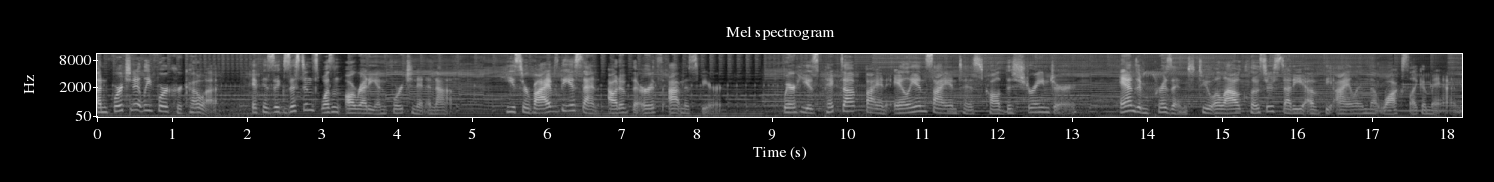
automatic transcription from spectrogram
Unfortunately for Krakoa, if his existence wasn't already unfortunate enough, he survives the ascent out of the Earth's atmosphere, where he is picked up by an alien scientist called the Stranger and imprisoned to allow closer study of the island that walks like a man.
